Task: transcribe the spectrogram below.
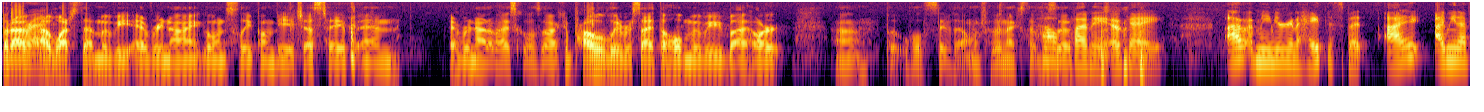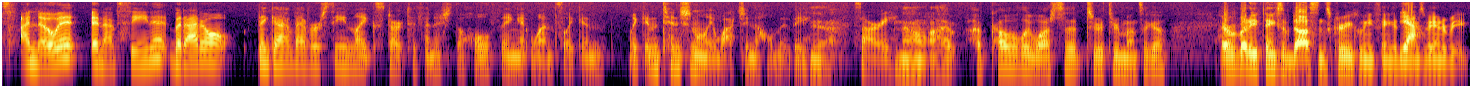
But I, I watched that movie every night, going to sleep on VHS tape, and every night of high school. So I could probably recite the whole movie by heart. Uh, but we'll save that one for the next How episode. funny. Okay. I, I mean, you're gonna hate this, but I, I mean, I've, I know it and I've seen it, but I don't think I've ever seen like start to finish the whole thing at once, like in, like intentionally watching the whole movie. Yeah. Sorry. No, I I probably watched it two or three months ago. Everybody thinks of Dawson's Creek when you think of Yeah. James Van Der Beek.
